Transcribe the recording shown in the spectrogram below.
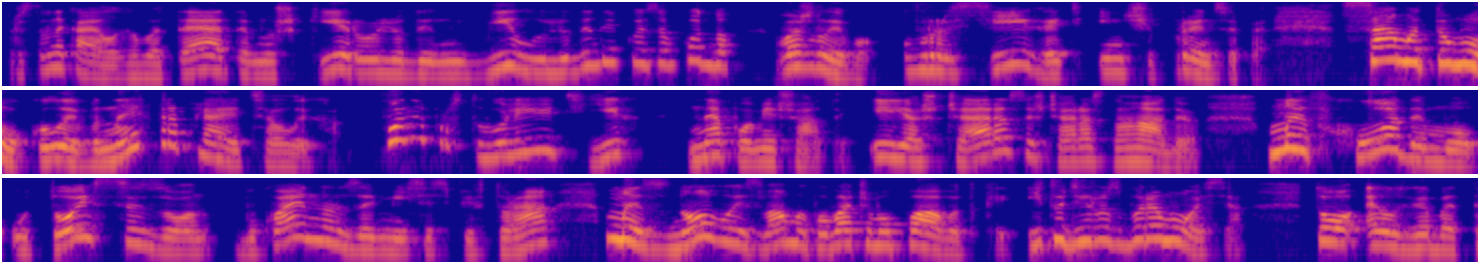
представника ЛГБТ, темношкірої людини, білої людини, якої завгодно важливо. В Росії геть інші принципи. Саме тому, коли в них трапляється лиха, вони просто воліють їх не помічати. І я ще раз і ще раз нагадую: ми входимо у той сезон, буквально за місяць-півтора. Ми знову із вами побачимо паводки, і тоді розберемося: то ЛГБТ,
